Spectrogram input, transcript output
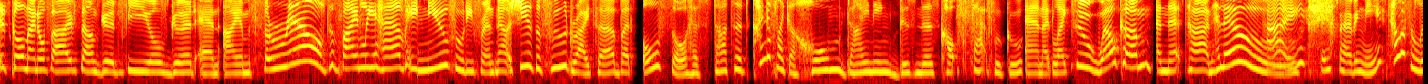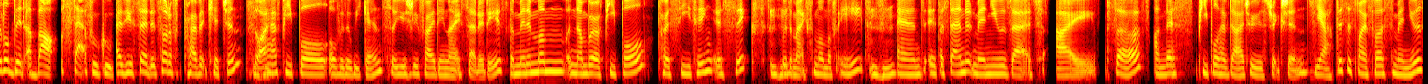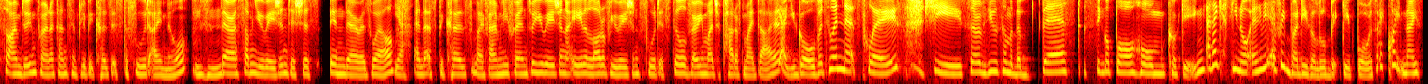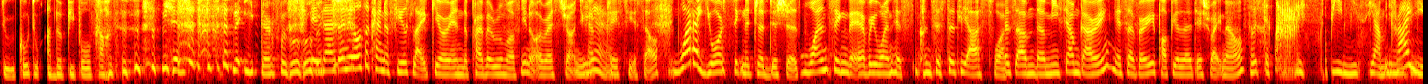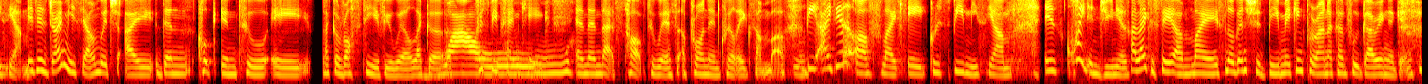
It's Gold 905. Sounds good, feels good, and I am thrilled to finally have a new foodie friend. Now, she is a food writer, but also has started kind of like a home dining business called Fat Fuku. And I'd like to welcome Annette Tan. Hello. Hi, thanks for having me. Tell us a little bit about Fat Fuku. As you said, it's sort of a private kitchen. So I mm-hmm. have people over the weekend, so usually Friday night, Saturdays. The minimum number of people per seating is 6 mm-hmm. with a maximum of 8 mm-hmm. And it's a standard menu that I serve unless people have dietary restrictions. Yeah. This is my first menu, so I'm doing Peranakan simply because it's the food I know. Mm-hmm. There are some Eurasian dishes in there as well. Yeah. And that's because my family friends were Eurasian. I ate a lot of Eurasian food. It's still very much a part of my diet. Yeah, you go over to Annette's place. She serves you some of the best Singapore home cooking. And I guess, you know, everybody's a little bit kaypoh. It's quite nice to go to other people's houses and eat their food. It does. And it also kind of feels like you're in the private room of, you know, a restaurant. You have Yeah. the place to yourself. What are your signature dishes? One thing that everyone has consistently asked for is um, the mee siam garing. It's a very popular dish right now. So it's the crispy mee siam, dry mee siam. It is dry mee siam, which I then cook into a like a rosti, if you will, like a, a crispy pancake, and then that's topped with a prawn and quail egg sambal. The idea of like a crispy mee siam is quite ingenious. I like to say um, my slogan should be making Peranakan food garing again.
